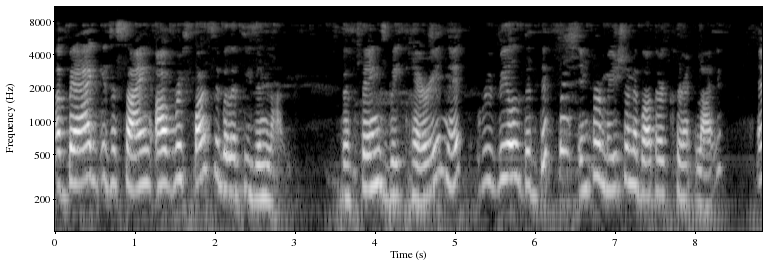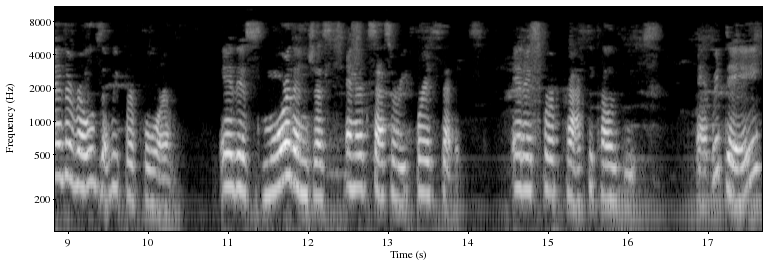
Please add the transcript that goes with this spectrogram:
A bag is a sign of responsibilities in life. The things we carry in it reveal the different information about our current life and the roles that we perform. It is more than just an accessory for aesthetics. It is for practical use. Every day,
